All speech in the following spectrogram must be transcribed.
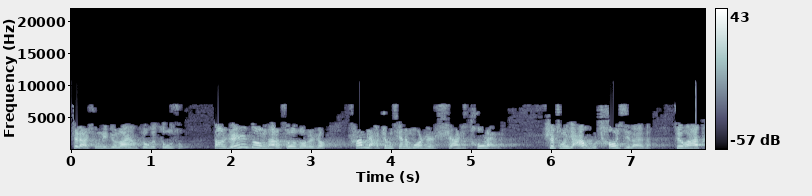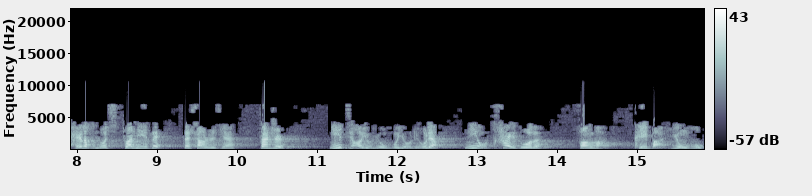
这俩兄弟就老想做个搜索，当人人都用他的搜索的时候，他们俩挣钱的模式实际上是偷来的，是从雅虎抄袭来的，最后还赔了很多专利费在上市前。但是你只要有用户有流量，你有太多的方法可以把用户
